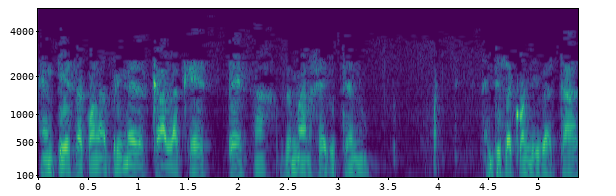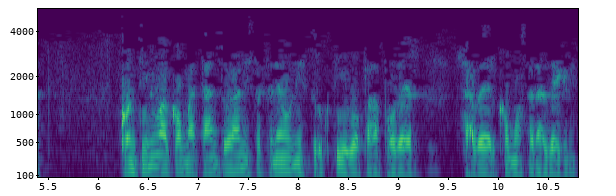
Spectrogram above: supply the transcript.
Empieza con la primera escala que es Pesach, Zeman Jerutenu. Empieza con libertad, continúa con Matan Torah, necesitas tener un instructivo para poder saber cómo ser alegre.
